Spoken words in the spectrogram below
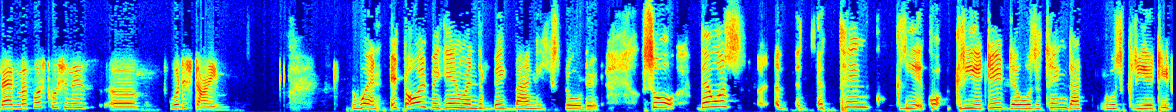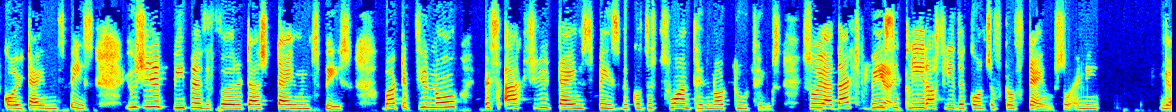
that my first question is uh, what is time? When it all began when the Big Bang exploded. So there was a, a, a thing crea- created, there was a thing that was created called time and space. Usually people refer it as time and space. But if you know, it's actually time space because it's one thing, not two things. So yeah, that's basically roughly the concept of time. So any uh,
